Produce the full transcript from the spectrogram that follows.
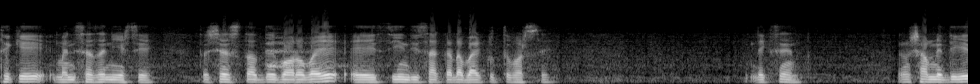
থেকে মানে সেজা নিয়েছে তো শেষ তাদের বড় ভাই এই সিএনজি চাকাটা বাইর করতে পারছে। দেখছেন? এবং সামনের দিকে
